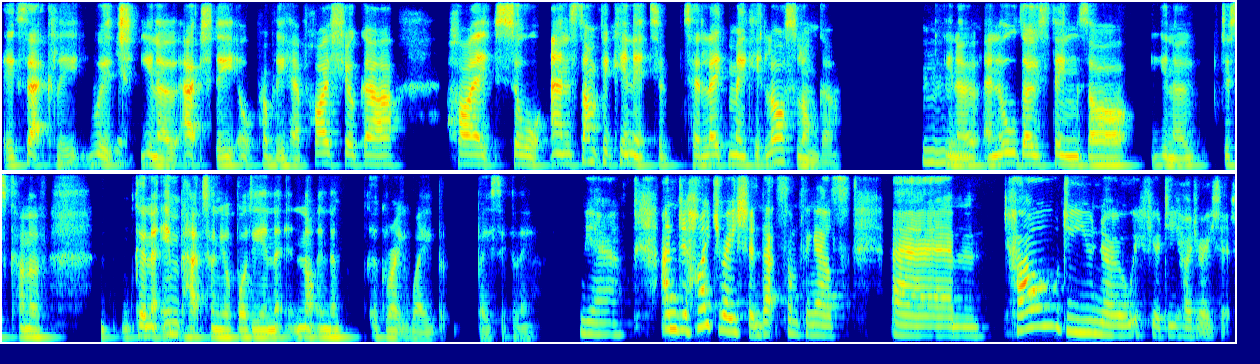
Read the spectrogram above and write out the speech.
exactly. Which yeah. you know, actually, it'll probably have high sugar, high salt, and something in it to to make it last longer. Mm-hmm. You know, and all those things are, you know, just kind of going to impact on your body and not in a, a great way, but basically. Yeah, and hydration. That's something else. Um, how do you know if you're dehydrated?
